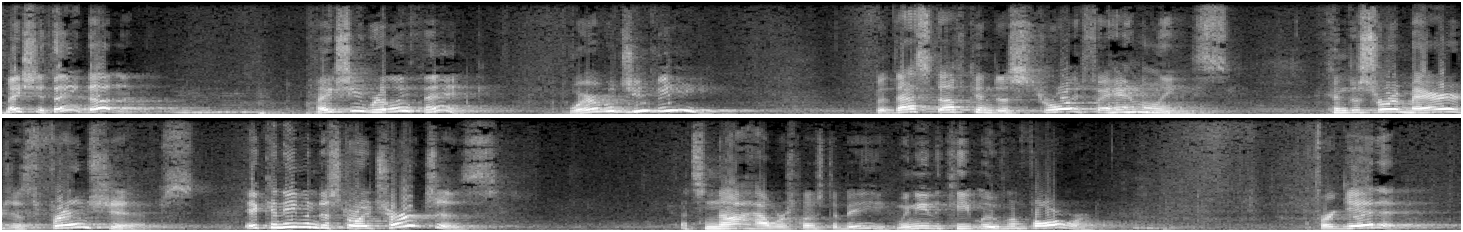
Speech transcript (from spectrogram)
Makes you think, doesn't it? Makes you really think. Where would you be? But that stuff can destroy families, can destroy marriages, friendships. It can even destroy churches. That's not how we're supposed to be. We need to keep moving forward. Forget it.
